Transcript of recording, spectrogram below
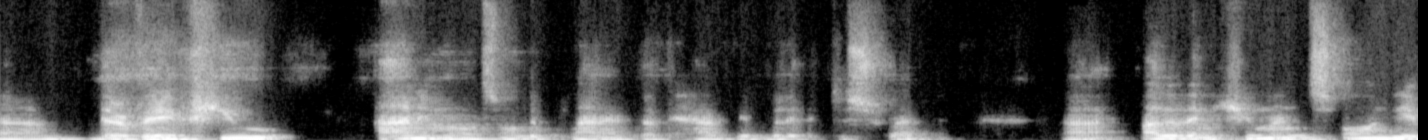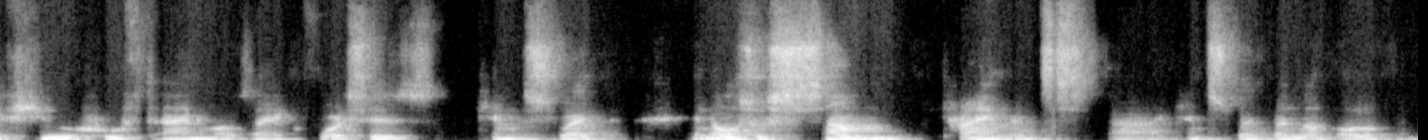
Um, there are very few animals on the planet that have the ability to sweat. Uh, other than humans, only a few hoofed animals like horses can sweat, and also some primates uh, can sweat, but not all of them.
